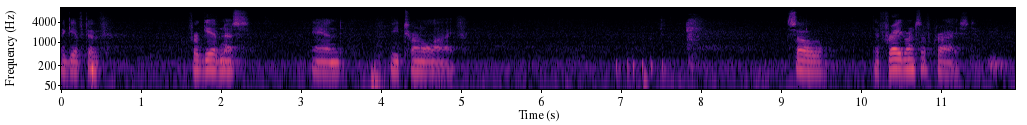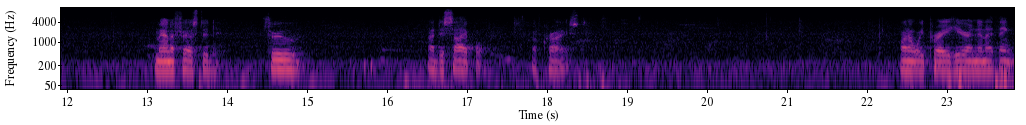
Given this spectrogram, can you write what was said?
the gift of forgiveness and eternal life. So, the fragrance of Christ manifested through a disciple of Christ. Why don't we pray here, and then I think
